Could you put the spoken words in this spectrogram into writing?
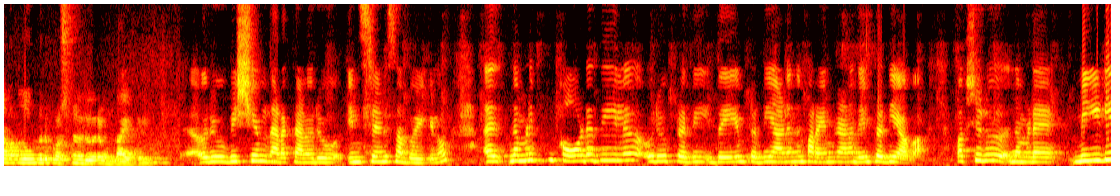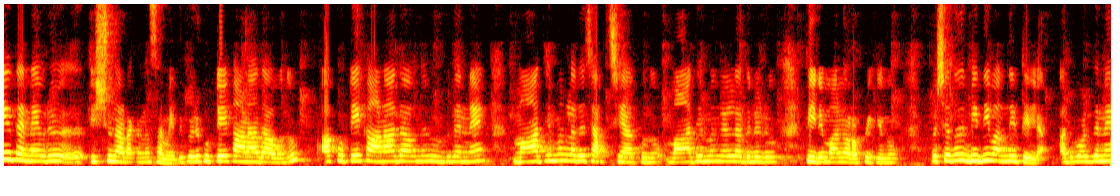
നടന്നതുകൊണ്ട് ഒരു പ്രശ്നം ഇതുവരെ ഉണ്ടായിട്ടില്ല. ഒരു വിഷയം നടക്കാണ് ഒരു ഇൻസിഡന്റ് സംഭവിക്കുന്നു. നമ്മളിപ്പം കോടതിയിൽ ഒരു പ്രതി ഇദ്ദേഹം പ്രതിയാണെന്ന് പറയുമ്പോഴാണ് അദ്ദേഹം പ്രതിയാവുക. പക്ഷെ ഒരു നമ്മുടെ മീഡിയ തന്നെ ഒരു ഇഷ്യൂ നടക്കുന്ന സമയത്ത് ഇപ്പോൾ ഒരു കുട്ടിയെ കാണാതാവുന്നു. ആ കുട്ടിയെ കാണാതാവുന്നതിന് മുമ്പ് തന്നെ മാധ്യമങ്ങൾ അത് ചർച്ചയാക്കുന്നു. മാധ്യമങ്ങളിൽ അതിനൊരു തീരുമാനം ഉറപ്പിക്കുന്നു. പക്ഷെ അത് വിധി വന്നിട്ടില്ല. അതുപോലെ തന്നെ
